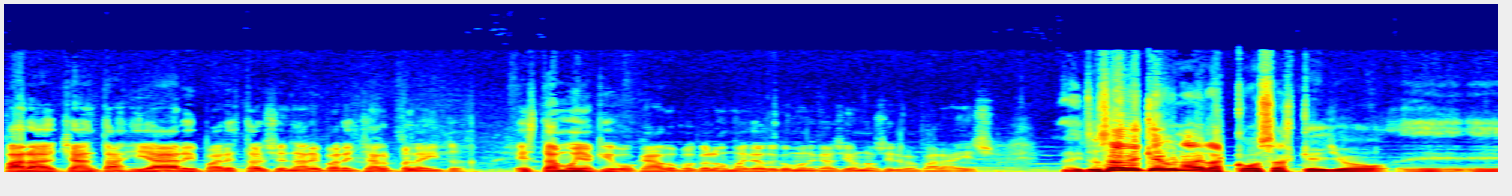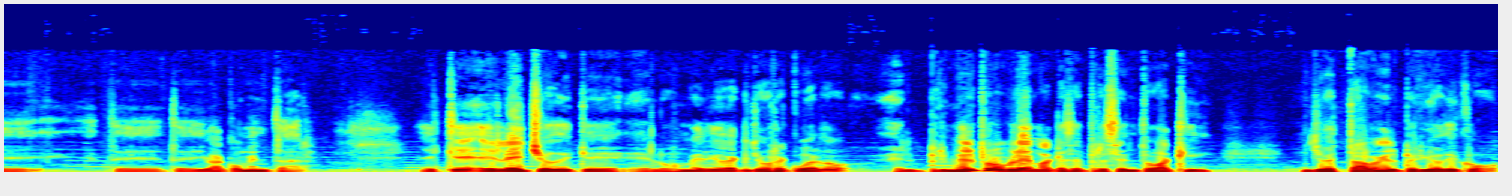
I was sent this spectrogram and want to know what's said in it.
para chantajear y para extorsionar y para echar pleitos, está muy equivocado porque los medios de comunicación no sirven para eso. Y tú sabes que una de las cosas que yo eh, eh, te, iba a comentar es que el hecho de que eh, los medios, de, yo recuerdo el primer problema que se presentó aquí, yo estaba en el periódico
